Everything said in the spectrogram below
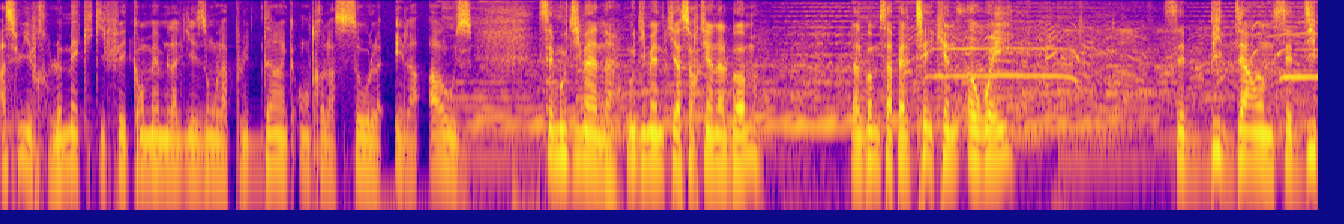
À suivre, le mec qui fait quand même la liaison la plus dingue entre la soul et la house. C'est Moody Man. Moody Man qui a sorti un album. L'album s'appelle Taken Away. C'est beatdown, c'est deep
